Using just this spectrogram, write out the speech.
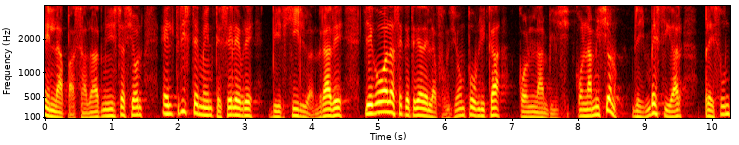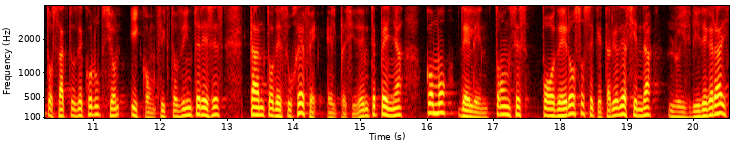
en la pasada administración, el tristemente célebre Virgilio Andrade llegó a la Secretaría de la Función Pública con la, con la misión de investigar presuntos actos de corrupción y conflictos de intereses tanto de su jefe, el presidente Peña, como del entonces poderoso secretario de Hacienda, Luis Videgaray,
